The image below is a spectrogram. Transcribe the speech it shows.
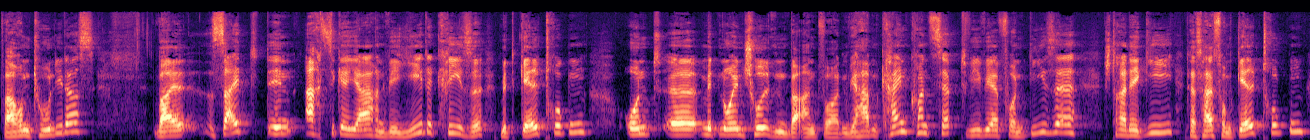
Warum tun die das? Weil seit den 80er Jahren wir jede Krise mit Gelddrucken und äh, mit neuen Schulden beantworten. Wir haben kein Konzept, wie wir von dieser Strategie, das heißt vom Gelddrucken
